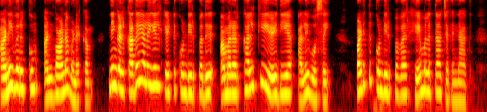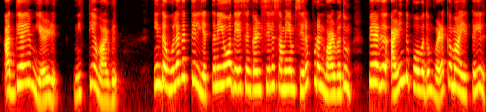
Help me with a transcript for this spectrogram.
அனைவருக்கும் அன்பான வணக்கம். நீங்கள் கதையலையில் கேட்டுக்கொண்டிருப்பது அமரர் கல்கி எழுதிய அலைவோசை. படித்துக் கொண்டிருப்பவர் ஹேமலதா ஜெகநாத். அத்தியாயம் ஏழு நித்திய வாழ்வு. இந்த உலகத்தில் எத்தனையோ தேசங்கள் சில சமயம் சிறப்புடன் வாழ்வதும் பிறகு அழிந்து போவதும் வழக்கமாயிருக்கையில்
